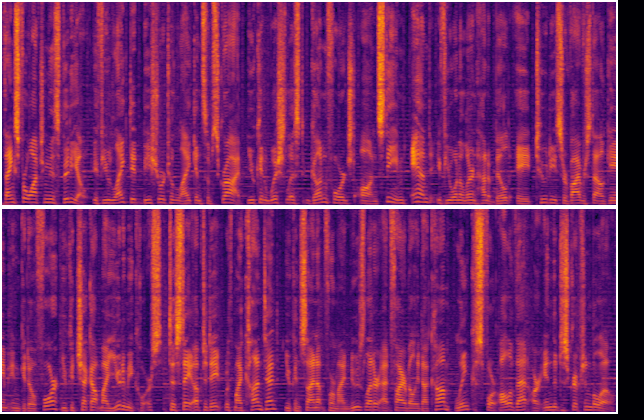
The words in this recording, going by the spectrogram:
Thanks for watching this video. If you liked it, be sure to like and subscribe. You can wishlist Gunforged on Steam, and if you want to learn how to build a 2D survivor style game in Godot 4, you can check out my Udemy course. To stay up to date with my content, you can sign up for my newsletter at firebelley.com. Links for all of that are in the description below.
